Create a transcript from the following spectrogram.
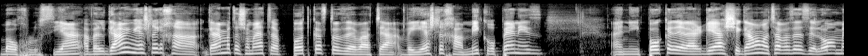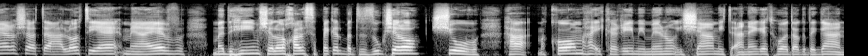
באוכלוסייה, אבל גם אם יש לך, גם אם אתה שומע את הפודקאסט הזה ואתה, ויש לך מיקרופניס, אני פה כדי להרגיע שגם במצב הזה זה לא אומר שאתה לא תהיה מאהב מדהים שלא יוכל לספק את בת הזוג שלו. שוב, המקום העיקרי ממנו אישה מתענגת הוא הדגדגן.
